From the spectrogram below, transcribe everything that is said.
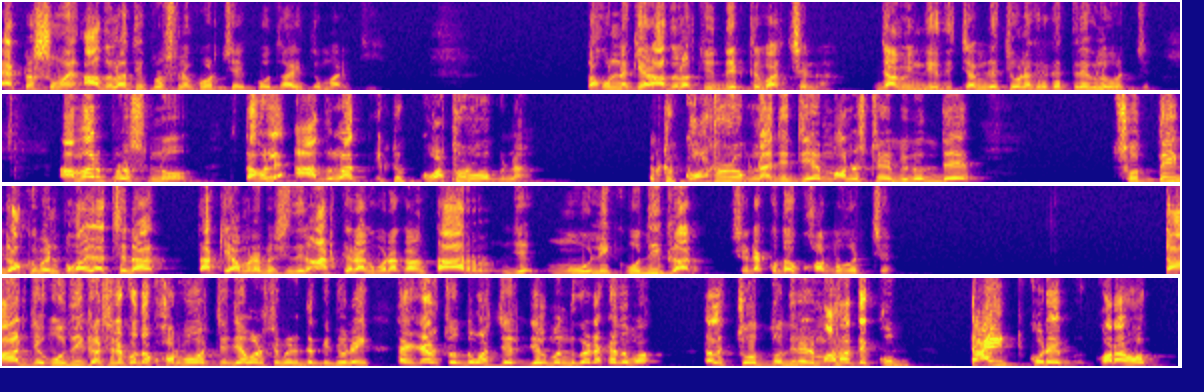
একটা সময় আদালতই প্রশ্ন করছে, কোথায় তোমার কি? তখন নাকি আর আদালত কিছু দেখতে পাচ্ছে না, জামিন দিয়ে দিচ্ছে। আমি দেখছি অনেকের ক্ষেত্রে এগুলো হচ্ছে। আমার প্রশ্ন, তাহলে আদালত একটু কঠোর হোক না। একটু কঠোর হোক না, যে যে মানুষটির বিরুদ্ধে সত্যিই ডকুমেন্ট পাওয়া যাচ্ছে না তাকে আমরা বেশি দিন আটকে রাখব না, কারণ তার যে মৌলিক অধিকার, সেটা কোথাও খর্ব হচ্ছে। তার যে অধিকার, সেটা কোথাও খর্ব হচ্ছে, যে মানুষের বিরুদ্ধে কিছু নেই, তাকে কেন চোদ্দ মাস জেলবন্দি করে রেখে দেবো। তাহলে চোদ্দ দিনের মাথাতে খুব টাইট করে করা হোক।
